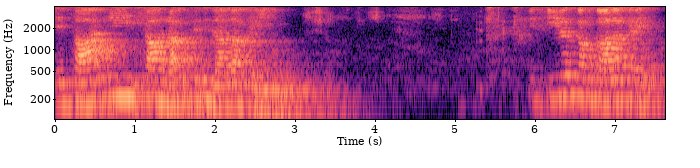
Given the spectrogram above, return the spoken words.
इंसान की शाह रग से भी ज़्यादा करीब हूँ। इस सीरत का मुताला करें।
